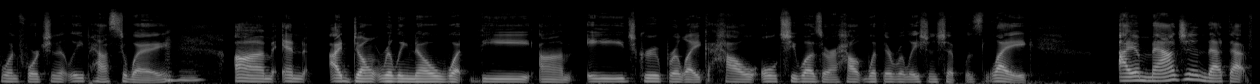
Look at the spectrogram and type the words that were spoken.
who unfortunately passed away. Mm-hmm. Um, and I don't really know what the um, age group or like how old she was or how what their relationship was like. I imagine that that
